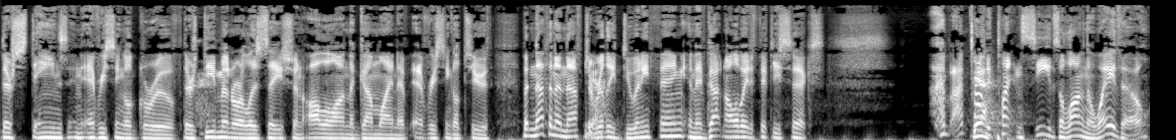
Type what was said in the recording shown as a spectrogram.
there's stains in every single groove. There's demineralization all along the gum line of every single tooth, but nothing enough to Yeah. really do anything. And they've gotten all the way to 56. I'm, I'm probably Yeah. planting seeds along the way, though.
